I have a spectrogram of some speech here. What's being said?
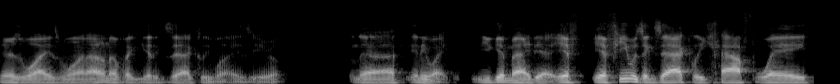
There's y is one. I don't know if I can get exactly y is zero. Nah, anyway, you get my idea. If if he was exactly halfway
